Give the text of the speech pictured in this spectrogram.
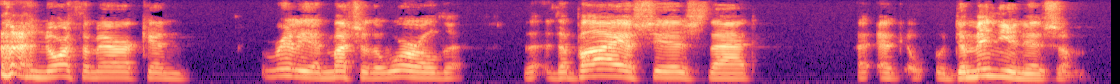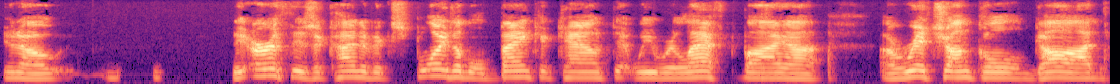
North American, really in much of the world, the, the bias is that uh, uh, dominionism. You know, the earth is a kind of exploitable bank account that we were left by a, a rich uncle, God,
